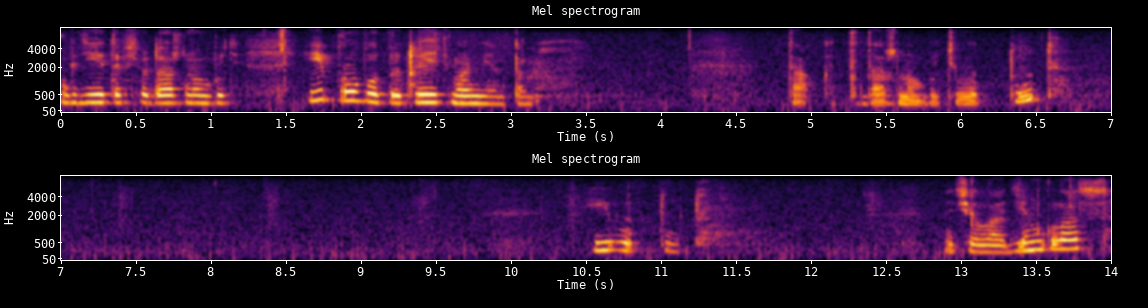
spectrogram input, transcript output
где это все должно быть. И пробую приклеить моментом. Так, это должно быть вот тут. И вот тут. Сначала один глаз.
